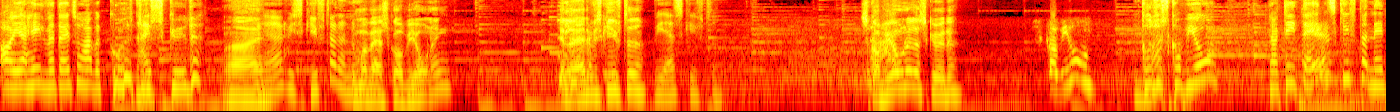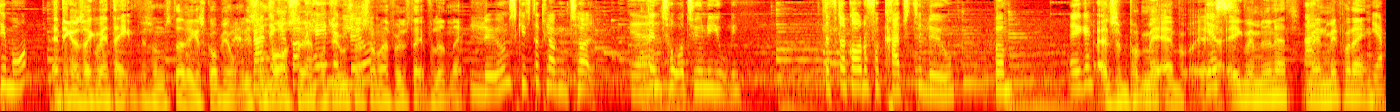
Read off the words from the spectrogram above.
Og jeg er helt, hvad dato har vi? Gud, du er skytte. Nej. Ja, vi skifter da nu. Du må være skorpion, ikke? Eller er det, vi skiftede? Vi er skiftet. Skorpion eller skytte? Skorpion. Gud, du er skorpion. Nå, det er i dag, vi skifter. Nej, det er i morgen. Ja, det kan jo så ikke være i dag, hvis hun stadigvæk er skorpion. Ligesom Nej, vores godt øh, producer, som havde fødselsdag forleden af. Løven skifter klokken 12. Ja. Den 22. juli. Der, der går du fra krebs til løve. Bum. Ikke? Altså, på, med, øh, Yes. ikke ved midnat, Nej. men midt på dagen. Yep.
